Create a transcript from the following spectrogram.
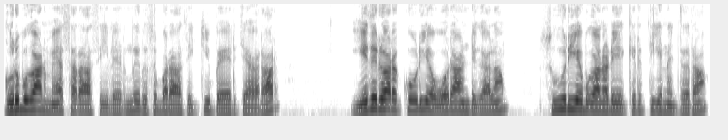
குருபகான் மேசராசியிலிருந்து ரிஷபராசிக்கு பயிற்சியாகிறார் எதிர்வரக்கூடிய ஓராண்டு காலம் சூரிய புகானுடைய கிருத்திகை நட்சத்திரம்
